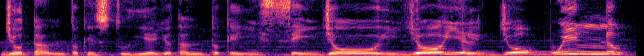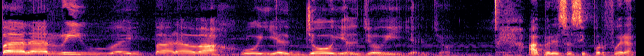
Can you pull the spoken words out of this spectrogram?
Yo tanto que estudié, yo tanto que hice, y yo, y yo, y el yo bueno para arriba y para abajo, y el yo, y el yo, y el yo. Ah, pero eso sí por fuera,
